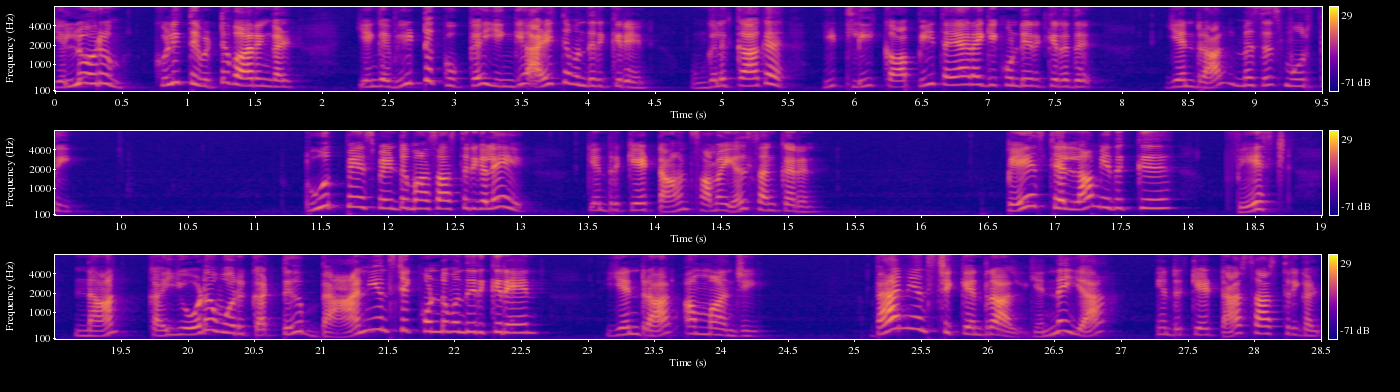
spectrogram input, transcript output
எல்லோரும் குளித்துவிட்டு வாருங்கள். எங்க வீட்டு குக்கை இங்கே அழைத்து வந்திருக்கிறேன். உங்களுக்காக இட்லி காபி தயாராகி கொண்டிருக்கிறது என்றாள் மிஸ்ஸஸ் மூர்த்தி. டூத் பேஸ்ட் வேண்டுமா சாஸ்திரிகளே? என்று கேட்டான் சமையல் சங்கரன். பேஸ்ட் எல்லாம் எதுக்கு? வேஸ்ட் நான் கையோட ஒரு கட்டு பேனியன் ஸ்டிக் கொண்டு வந்திருக்கிறேன் என்றார் அம்மாஞ்சி. பேனியன் ஸ்டிக் என்றால் என்னையா என்று கேட்டார் சாஸ்திரிகள்.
